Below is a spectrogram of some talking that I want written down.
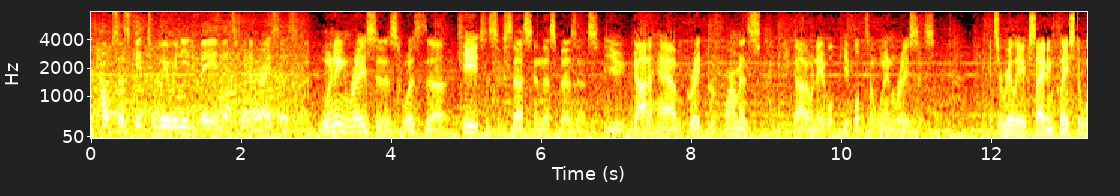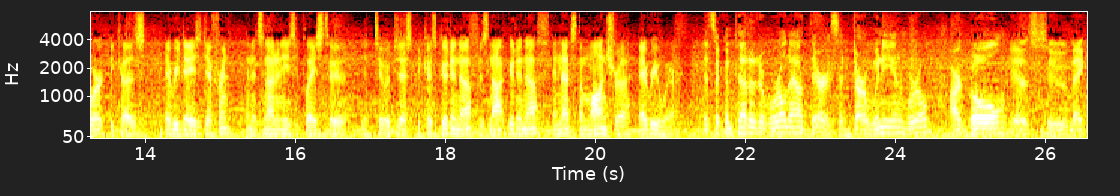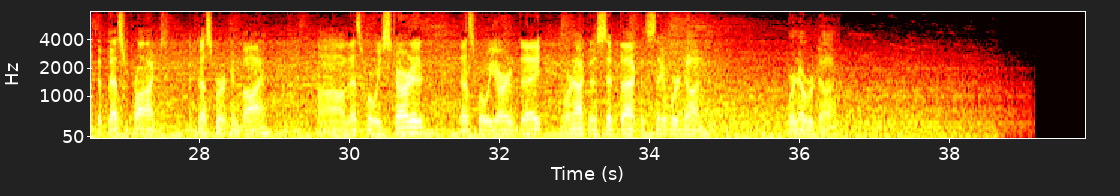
helps us get to where we need to be, and that's winning races. Winning races was the key to success in this business. You got to have great performance. You got to enable people to win races. It's a really exciting place to work because every day is different and it's not an easy place to, to exist because good enough is not good enough and that's the mantra everywhere. It's a competitive world out there. It's a Darwinian world. Our goal is to make the best product the customer can buy. Uh, that's where we started. That's where we are today. We're not going to sit back and say we're done. We're never done.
